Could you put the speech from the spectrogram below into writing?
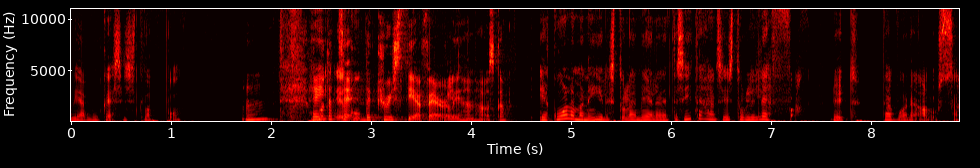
vielä lukea se sitten loppuun. Mm. Hei, Mutta se, ku... The Christie Affair oli ihan hauska. Ja Kuoleman Iilis tulee mieleen, että siitähän siis tuli leffa nyt, tämän vuoden alussa.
